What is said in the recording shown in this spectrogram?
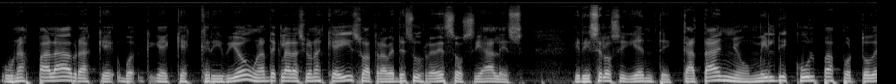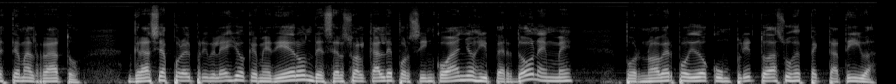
unas palabras que, que escribió, unas declaraciones que hizo a través de sus redes sociales. Y dice lo siguiente, Cataño, mil disculpas por todo este mal rato Gracias por el privilegio que me dieron de ser su alcalde por cinco años y perdónenme por no haber podido cumplir todas sus expectativas.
